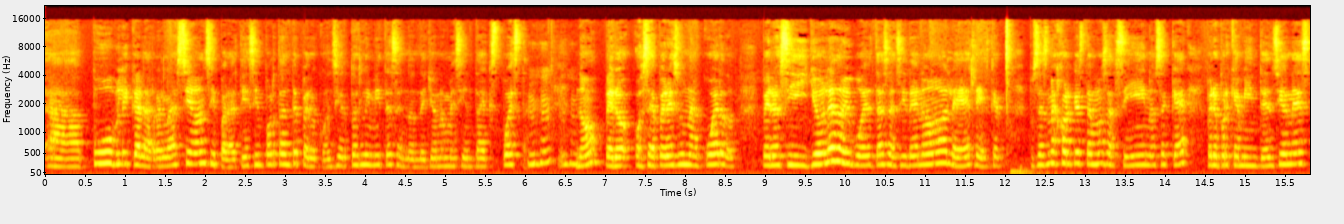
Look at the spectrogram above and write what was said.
ah, pública la relación si para ti es importante, pero con ciertos límites en donde yo no me sienta expuesta. ¿no? Pero, o sea, pero es un acuerdo. Pero si yo le doy vueltas así de, no, Leslie, es que, pues es mejor que estemos así, no sé qué, pero porque mi intención es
